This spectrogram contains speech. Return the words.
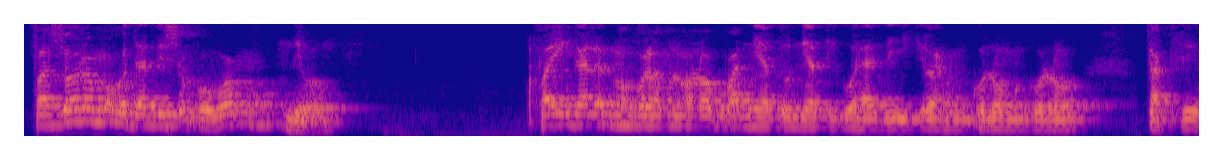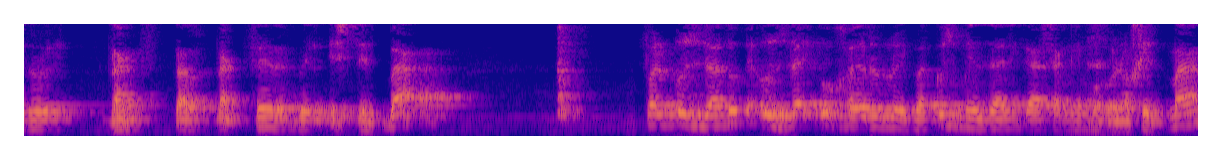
Fasora mau dadi sapa wong ndi wong. Fa ing ana niat niat iku hadi ikilah mengkono mengkono taksirul tak, tak, takfir bil istidba fal uzlatu te uzla iku khairun lebih bagus min zalika sangi mengkono khidmah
